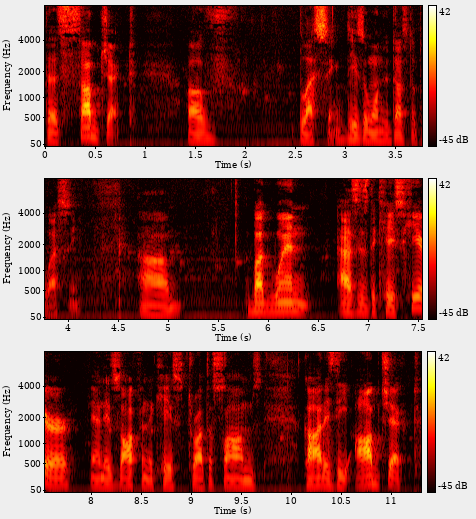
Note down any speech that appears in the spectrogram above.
the subject of blessing, He's the one who does the blessing. Um, but when as is the case here, and is often the case throughout the Psalms, God is the object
